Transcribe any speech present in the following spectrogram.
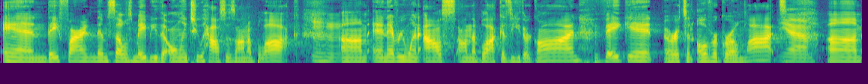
and they find themselves maybe the only two houses on a block um, and everyone else on the block is either gone vacant or it's an overgrown lot Yeah. um,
